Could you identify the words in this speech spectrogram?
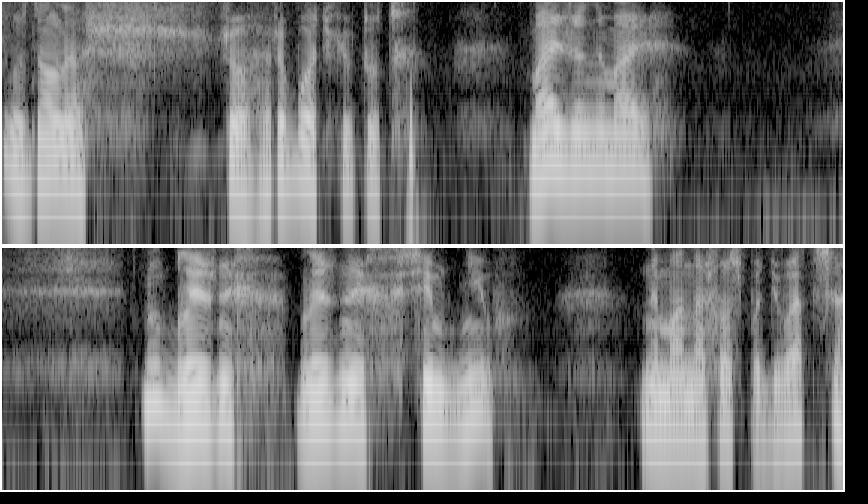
Узнали, що грибочків тут майже немає. Ну, ближніх, ближніх сім днів. Нема на що сподіватися.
